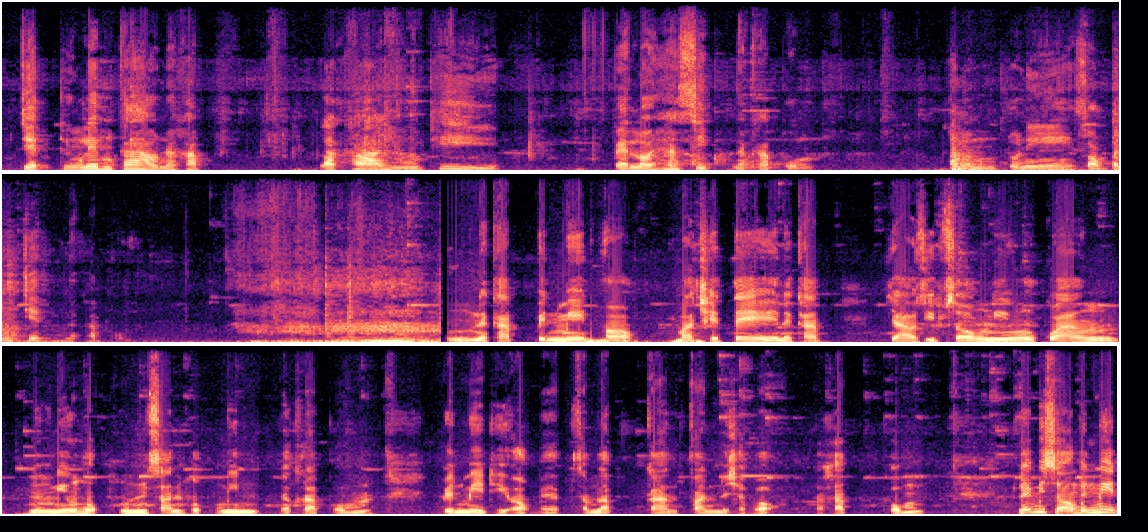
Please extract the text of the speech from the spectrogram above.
7 ถึงเล่ม 9 นะครับ ราคาอยู่ที่ 850 นะครับผม ส่วนตัวนี้ 2,007นะครับผมนะครับ เป็นมีดออกมาเชเต้นะครับ ยาว 12 นิ้วกว้าง 1 นิ้ว6หุนสัน 6 มิลนะครับผม เป็นมีดที่ออกแบบสำหรับการฟันโดยเฉพาะนะครับผมเล่มที่2เป็นมีด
